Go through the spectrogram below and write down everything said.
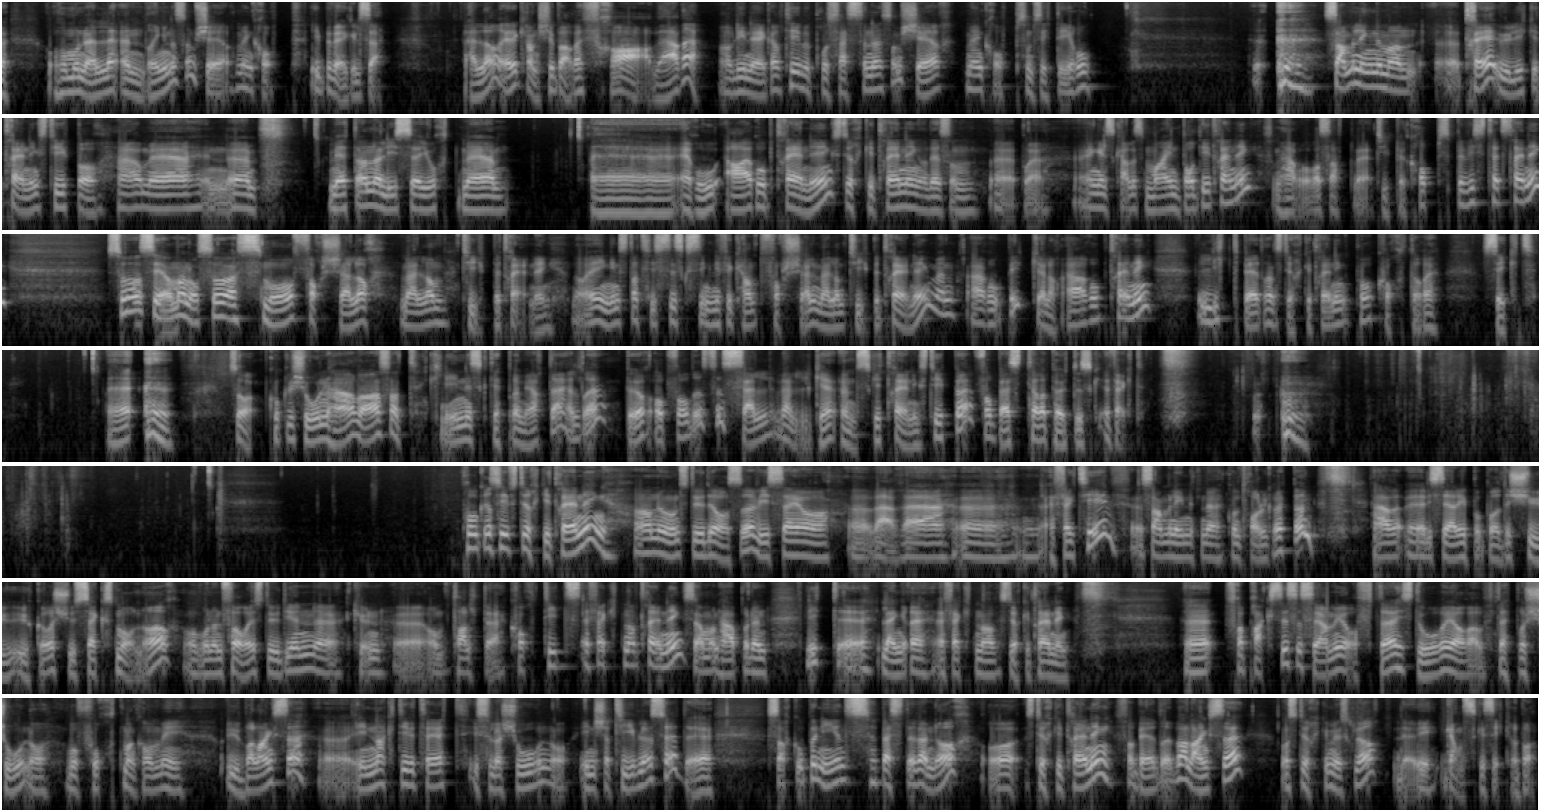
og hormonelle endringene som skjer med en kropp i bevegelse? Eller er det kanskje bare fraværet av de negative prosessene som skjer med en kropp som sitter i ro? Sammenligner man eh, tre ulike treningstyper her med en uh, metaanalyse gjort med uh, aerob trening, styrketrening og det som på engelsk kalles mind-body-trening, som her er oversatt med type kroppsbevissthetstrening så ser man også små forskjeller mellom type trening. Det er ingen statistisk signifikant forskjell mellom type trening, men aerobic eller aerob-trening litt bedre enn styrketrening på kortere sikt. Eh, så konklusjonen her var altså at klinisk deprimerte eldre bør oppfordres til selv velge ønsket treningstype for best terapeutisk effekt. Progressiv styrketrening har noen studier også vist seg å eh, være eh, effektiv sammenlignet med kontrollgruppen. Her de ser de på både 20 uker og 26 måneder, og hvor den forrige studien kun omtalte korttidseffekten av trening, ser man her på den litt lengre effekten av styrketrening. Fra praksis ser vi jo ofte historier av depresjon og hvor fort man kommer i ubalanse, eh, inaktivitet, isolasjon og initiativløshet er sarkopeniens beste venner. Og styrketrening forbedrer balanse og styrker muskler. Det er vi ganske sikre på.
